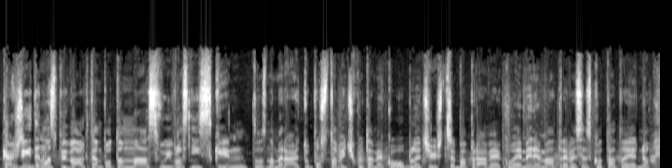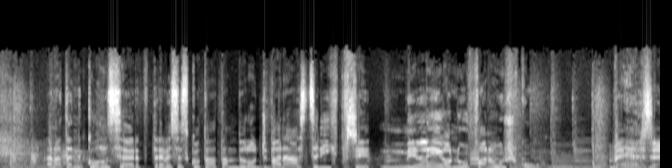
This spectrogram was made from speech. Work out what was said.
Každý tenhle zpěvák tam potom má svůj vlastní skin, to znamená, že tu postavičku tam jako oblečeš třeba právě jako Eminema, Travise Scotta, to je jedno. A na ten koncert Travise Scotta tam bylo 12,3 milionů fanoušků. Ve hře.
